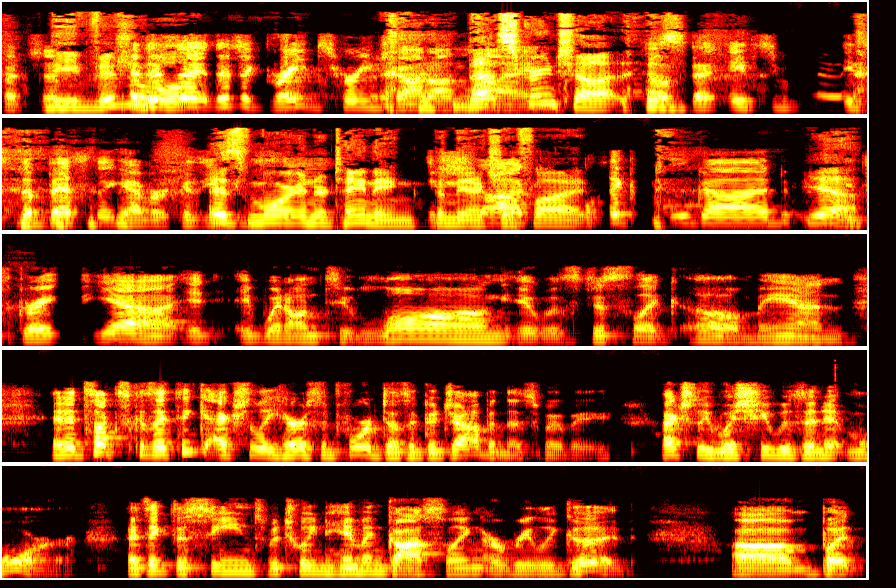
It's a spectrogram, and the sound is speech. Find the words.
punched The visual- There's a, there's a great screenshot online. that screenshot of is the, it's it's the best thing ever because it's more entertaining than the actual fight. Like, oh god, Yeah. it's great. Yeah, it it went on too long. It was just like, oh man, and it sucks because I think actually Harrison Ford does a good job in this movie. I actually wish he was in it more. I think the scenes between him and Gosling are really good, um, but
